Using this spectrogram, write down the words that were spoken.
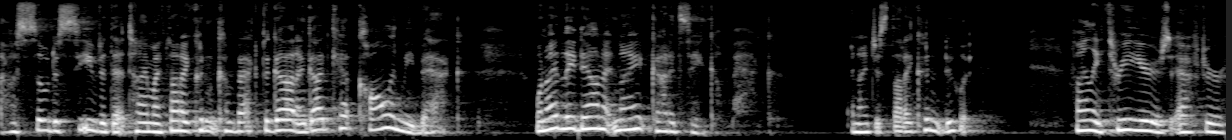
I was so deceived at that time I thought I couldn't come back to God. And God kept calling me back. When I'd lay down at night, God would say, Come back. And I just thought I couldn't do it. Finally, three years after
